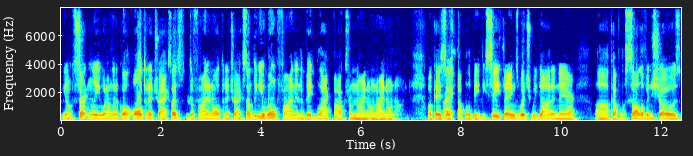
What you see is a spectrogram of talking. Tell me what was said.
you know certainly what I'm going to call alternate tracks. Let's define an alternate track. Something you won't find in the big black box from 90909. Okay, so there's Right. a couple of BBC things which we got in there uh, a couple of Sullivan shows,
